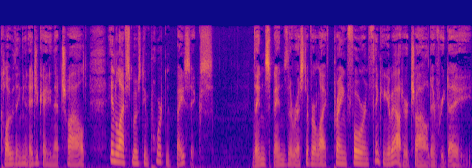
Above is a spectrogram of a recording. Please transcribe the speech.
clothing, and educating that child in life's most important basics, then spends the rest of her life praying for and thinking about her child every day.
